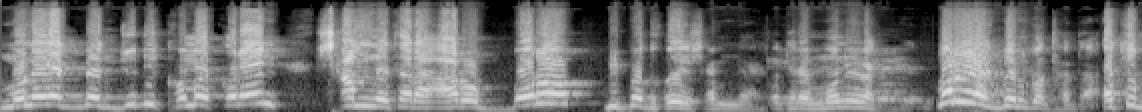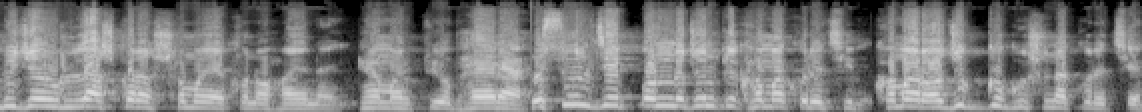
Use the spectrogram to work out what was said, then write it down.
মনে রাখবেন, যদি ক্ষমা করেন, সামনে তারা আরও বড় বিপদ হয়ে সামনে। কথাটা মনে রাখবেন। মনে রাখবেন কথাটা। এত বিজয় উল্লাস করার সময় এখনও হয় নাই। হ্যাঁ আমার প্রিয় ভাইরা রসুল যে পনেরো জনকে ক্ষমা করেছিল, ক্ষমার অযোগ্য ঘোষণা করেছেন।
